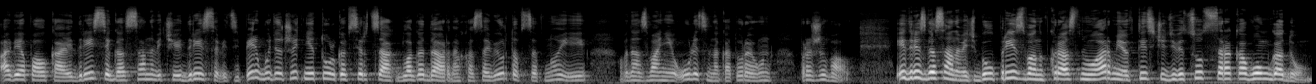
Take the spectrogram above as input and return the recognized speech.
авиаполка Идрисе Гасановича Идрисове теперь будет жить не только в сердцах благодарных хасавюртовцев, но и в названии улицы, на которой он проживал. Идрис Гасанович был призван в Красную армию в 1940 году.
